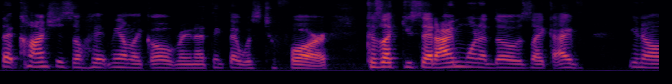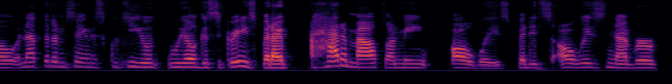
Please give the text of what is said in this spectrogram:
that conscience will hit me. I'm like, oh, Rain, I think that was too far. Because, like you said, I'm one of those. Like I've you know, not that I'm saying the squeaky wheel disagrees, but I've had a mouth on me always, but it's always never,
